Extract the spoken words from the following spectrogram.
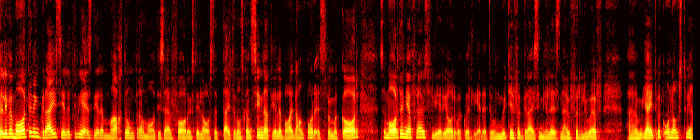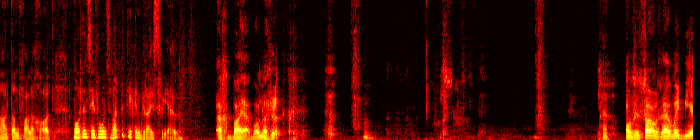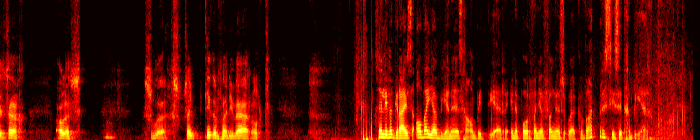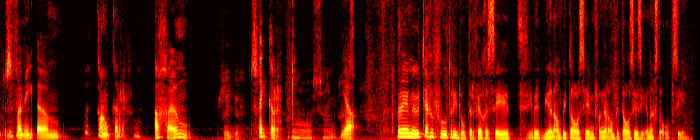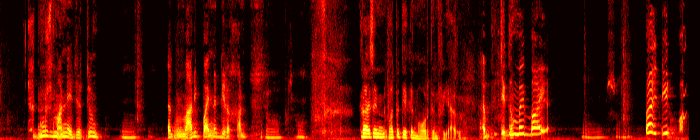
So liewe Martin en Grace, julle twee is deur 'n magdom traumatiese ervarings die laaste tyd en ons kan sien dat julle baie dankbaar is vir mekaar. So Martin, jou vrou is verlede jaar ook oorlede. Toe ontmoet jy vir Grace en julle is nou verloof. Ehm um, jy het ook onlangs twee hartaanvalle gehad. Martin sê vir ons, wat beteken Grace vir jou? Ag baie wonderlik. Ons is soms nou my besig. Alles. So, sy beteken vir die wêreld. So liewe Grace, albei jou bene is geamputeer en 'n paar van jou vingers ook. Wat presies het gebeur? Dis van die ehm um, kanker. Ag, ehm um, Suiker. suiker. O, oh, shame. Ja. Ren, hoe het jy gevoel toe die dokter vir jou gesê het, jy weet beenamputasie en vingeramputasie is die enigste opsie? Ek moes maar net dit doen. Ek moet maar die pyn net deur gaan. Ja, ja. Grace, en wat beteken Martin vir jou? Dit beteken my baie. Baie dierbaar.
